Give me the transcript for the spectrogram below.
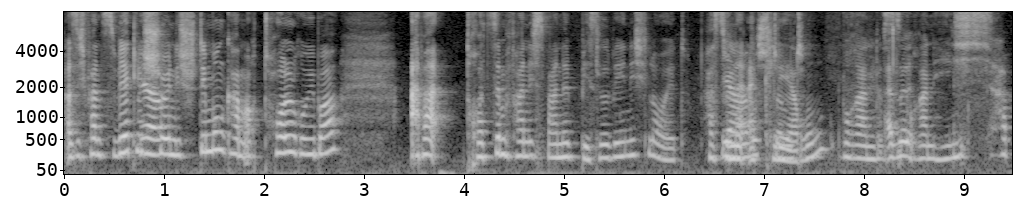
Also ich fand es wirklich Ja. schön. Die Stimmung kam auch toll rüber. Aber Trotzdem fand ich, es waren ein bisschen wenig Leute. Hast du ja, eine Erklärung, woran das also, woran hing? Ich habe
